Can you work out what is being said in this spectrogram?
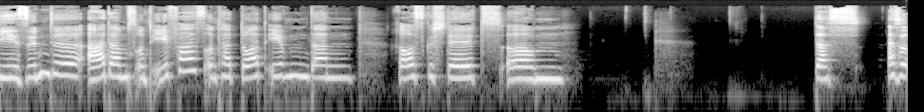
die Sünde Adams und Evas und hat dort eben dann rausgestellt, ähm, dass, also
